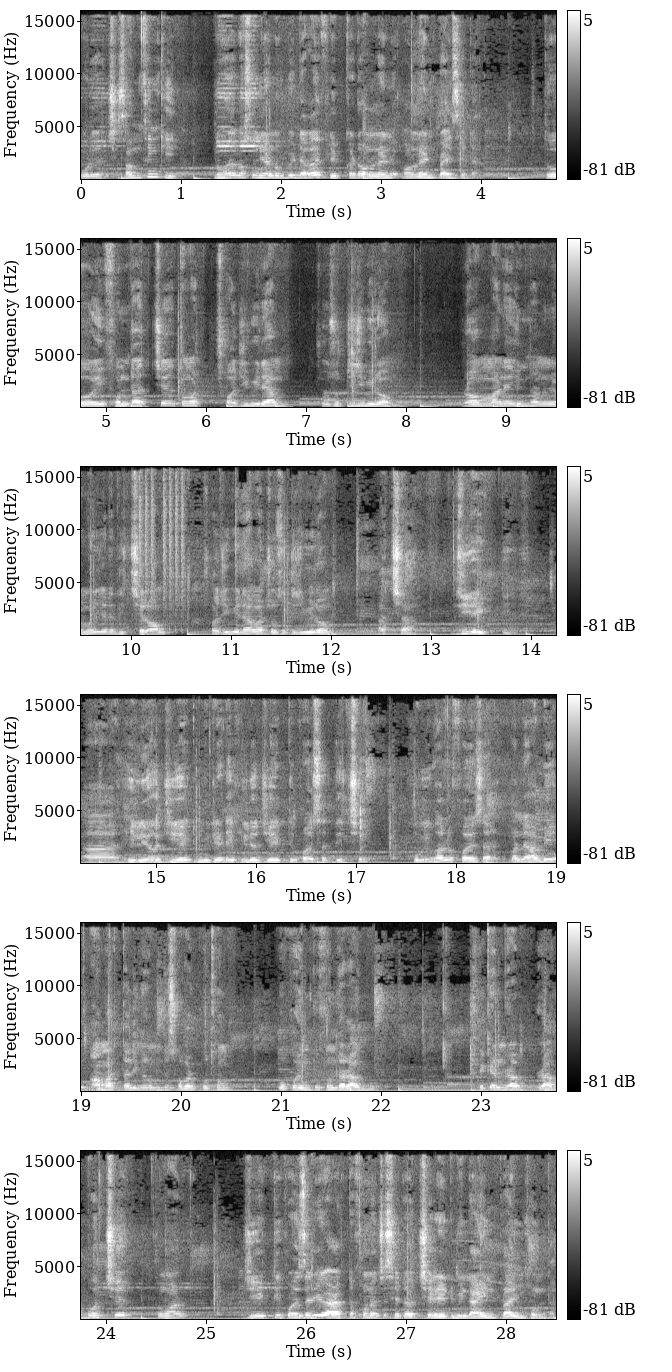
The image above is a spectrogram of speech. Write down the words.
পড়ে যাচ্ছে। সামথিং কি? ন হাজার নশো নিরানব্বই টাকায় ফ্লিপকার্ট অনলাইন অনলাইন প্রাইস এটা। তো এই ফোনটা হচ্ছে তোমার ছ জিবি র্যাম চৌষট্টি জিবি রম রম মানে ইন্টারনাল মেমোরি যেটা দিচ্ছে রম ছ জিবি র্যাম আর চৌষট্টি জিবি রম আচ্ছা G eighty Helio G eight MediaTek Helio G eighty processor দিচ্ছে। খুবই ভালো প্রসেসর মানে আমি আমার তালিকার মধ্যে সবার প্রথম পোকো এম টু ফোনটা রাখব সেকেন্ড রাখব হচ্ছে তোমার জি এইটটি প্রসেসরই আর একটা ফোন আছে, সেটা হচ্ছে রেডমি নাইন প্রাইম ফোনটা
